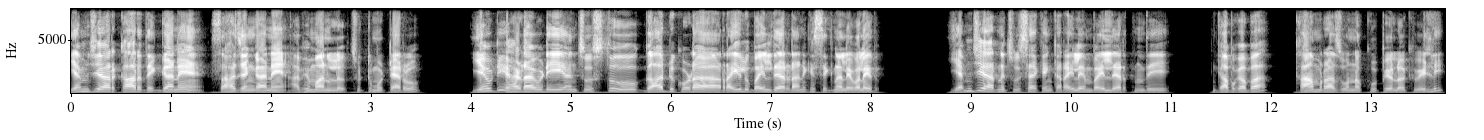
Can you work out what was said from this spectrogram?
ఎంజీఆర్ కారు దిగ్గానే సహజంగానే అభిమానులు చుట్టుముట్టారు. ఏమిటి హడావిడి అని చూస్తూ గార్డు కూడా రైలు బయలుదేరడానికి సిగ్నల్ ఇవ్వలేదు. ఎంజీఆర్ని చూశాక ఇంక రైలేం బయలుదేరుతుంది? గబగబా కామరాజ్ ఉన్న కూపేలోకి వెళ్ళి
